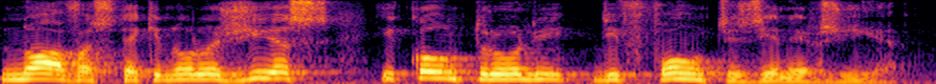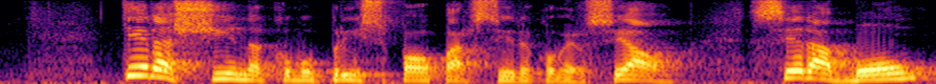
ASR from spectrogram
novas tecnologias e controle de fontes de energia. Ter a China como principal parceira comercial será bom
